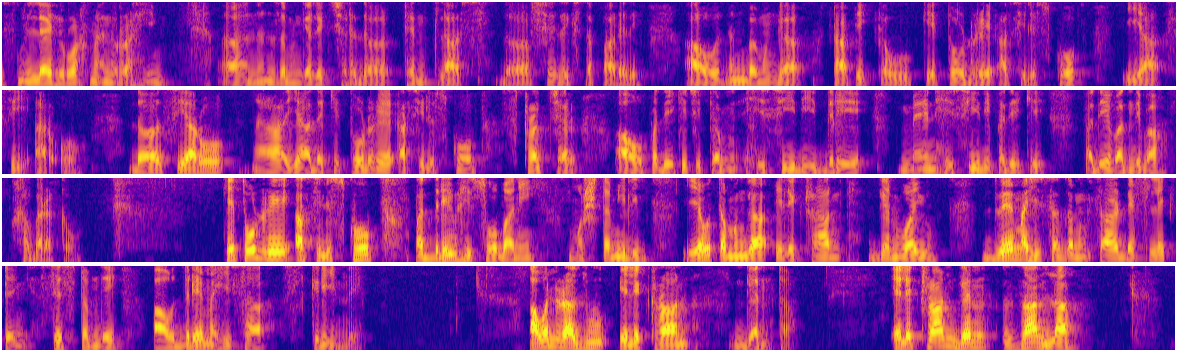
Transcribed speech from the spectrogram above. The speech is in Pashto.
بسم الله الرحمن الرحیم نن زمونږ لیکچر د 10 کلاس د فزکس د پاره دی او نن به مونږ ټاپک کوو کیتود ری اسیلسکوپ یا سی آر او د سی آر او یا د کیتود ری اسیلسکوپ سټرکچر او په دې کې چې کوم حصي دي درې مین حصي دي په دې کې په دې باندې به خبره کوو کیتود رې اسیلسکوپ په دریو حصو باندې مشتملی یو ته مونږه الکتران ګن وایو دویمه حصه زمونږ سره ډیفلیکټینګ سیستم دی او دریمه حصه سکرین دی اول راځو الکتران ګن ته الکترون ګن ځان له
